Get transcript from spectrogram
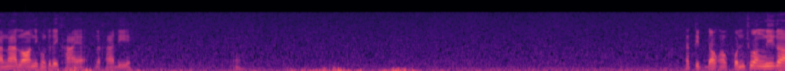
มาหน้าร้อนนี่คงจะได้ขายราคาดี ถ้าติดดอกออกผลช่วงนี้ก็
